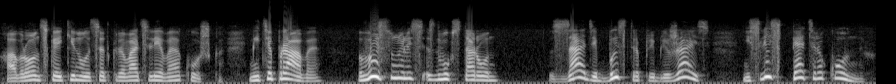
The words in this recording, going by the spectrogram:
Хавронская кинулась открывать левое окошко. Митя правое. Высунулись с двух сторон. Сзади, быстро приближаясь, неслись пятеро конных.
